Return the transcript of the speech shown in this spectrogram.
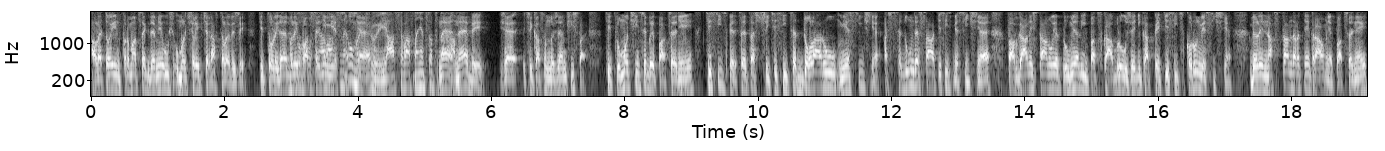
Ale to je informace, kde mě už umlčeli včera v televizi. Tito lidé byli no placeni měsíčně. Já se vás na něco ptám. Ne, ne vy že říkal jsem množném čísle. Ti tlumočníci byli placeni 1500 až 3000 dolarů měsíčně, až 70 tisíc měsíčně. V Afghánistánu je průměrný plat v Kábulu úředníka 5000 korun měsíčně. Byli nadstandardně krávně placeni,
